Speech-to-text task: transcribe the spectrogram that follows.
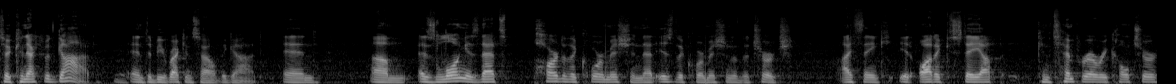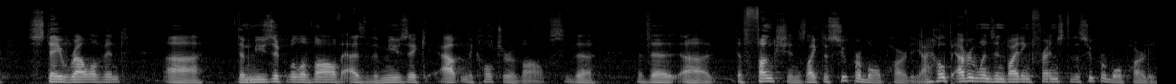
to connect with God and to be reconciled to God. And um, as long as that's part of the core mission, that is the core mission of the church, I think it ought to stay up, contemporary culture, stay relevant. Uh, the music will evolve as the music out in the culture evolves. The, the, uh, the functions, like the Super Bowl party. I hope everyone's inviting friends to the Super Bowl party.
